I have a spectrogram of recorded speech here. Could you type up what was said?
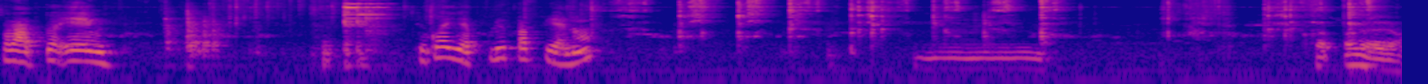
สลัดตัวเองถือว่าอย่าปลื้มปั๊บเปลี่ยนเนาะ Hmm. Ça a pas l'air.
